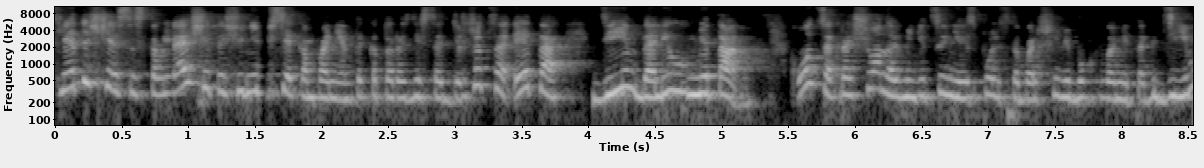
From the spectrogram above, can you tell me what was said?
Следующая составляющая, это еще не все компоненты, которые здесь содержатся, это диимдалилметан. Он сокращенно в медицине используется большими буквами так ДИМ.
